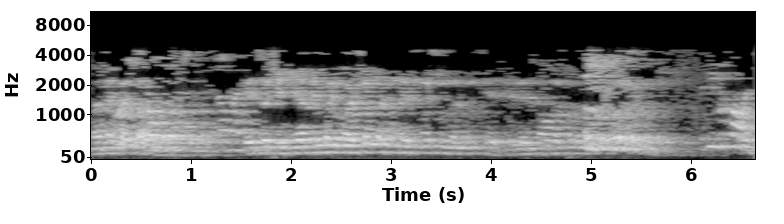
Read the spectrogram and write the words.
Мене питання. І, значить, я не розумію, що так не слышу на концерті. Не знав, що ви Сергій Михайлович,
